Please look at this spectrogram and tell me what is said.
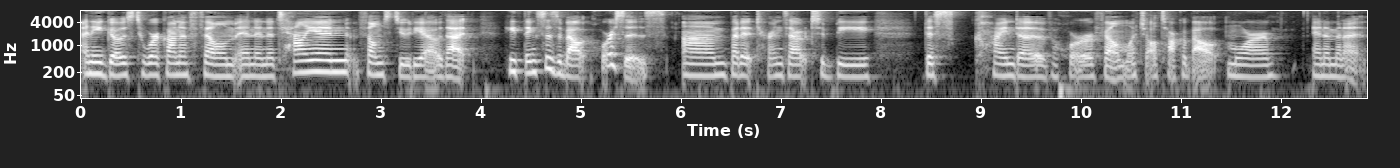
and he goes to work on a film in an Italian film studio that he thinks is about horses, um, but it turns out to be this kind of horror film, which I'll talk about more in a minute.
